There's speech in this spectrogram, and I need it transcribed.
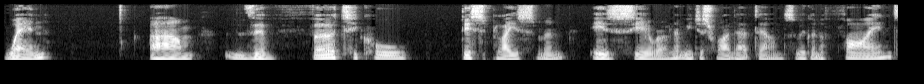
when um, the vertical displacement is zero. Let me just write that down. So we're going to find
